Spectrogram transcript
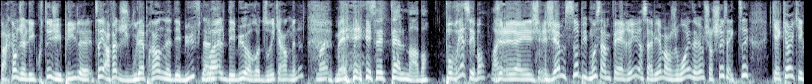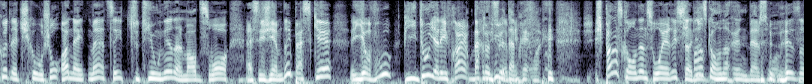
Par contre, je l'ai écouté, j'ai pris le. Tu sais, en fait, je voulais prendre le début. Finalement, Ouais. le début aura duré 40 minutes. Mais C'est tellement bon. pour vrai, c'est bon. Je- je- J'aime ça, puis moi, ça me fait rire. Ça vient me rejoindre, ça vient me chercher. C'est que, tu sais, quelqu'un qui écoute le Chico Show, honnêtement, tu sais, tu tune in le mardi soir à CGMD parce que il y a vous, puis tout, il y a les frères barbus. Tout de suite après, ouais. Je pense qu'on a une soirée Je solide. pense qu'on a une belle soirée. Ça.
